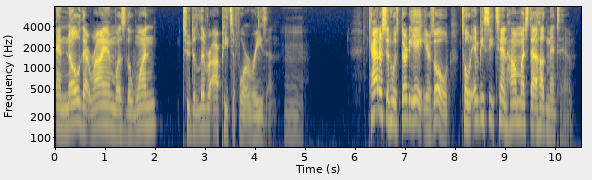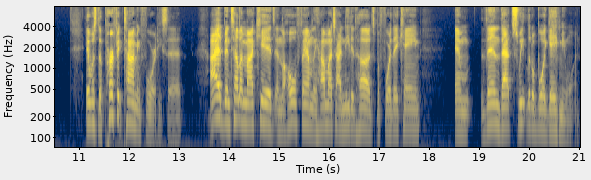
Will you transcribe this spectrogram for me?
and know that Ryan was the one to deliver our pizza for a reason. Catterson, who is 38 years old, told NBC 10 how much that hug meant to him. It was the perfect timing for it, he said. I had been telling my kids and the whole family how much I needed hugs before they came, and then that sweet little boy gave me one.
